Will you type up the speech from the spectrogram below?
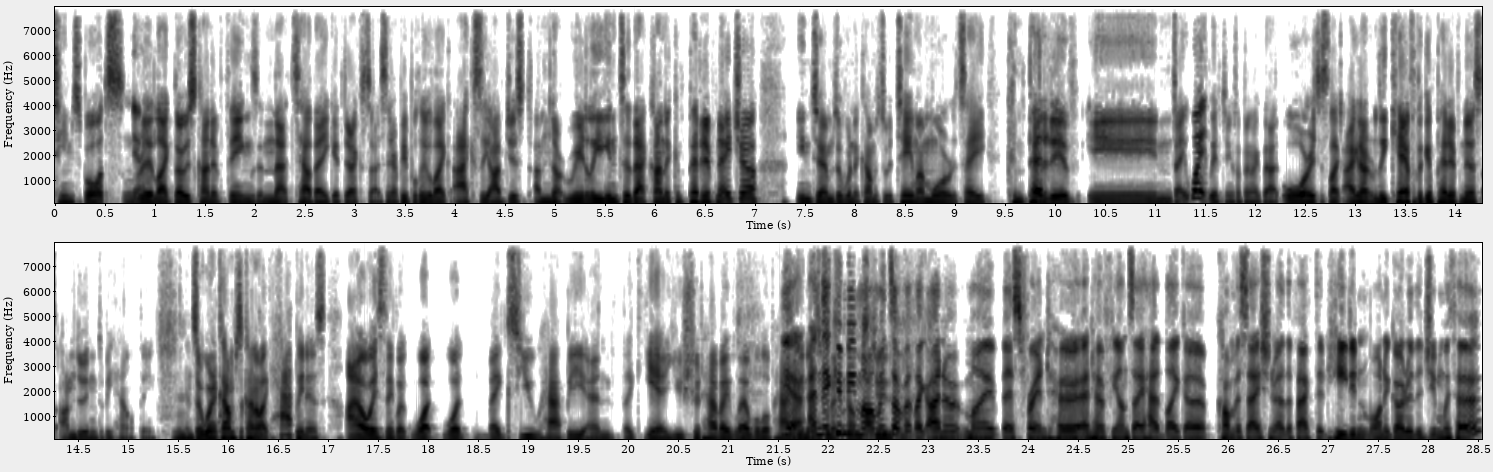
team sports, Yeah. really like those kind of things, and that's how they get their exercise. And there are people who like actually, I'm just I'm not really into that kind of competitive nature in terms of when it comes to a team. I'm more say competitive in say weightlifting, something like that, or it's just like I don't really care for the competitiveness. I'm doing it to be healthy. Hmm. And so when it comes to kind of like happiness, I always think like what what makes you happy, and like yeah, you should have a level of happiness. Yeah, and there can be comes to- moments of it. Like I know my best friend, her and her fiance had like a conversation about the fact that he didn't want to go to the gym with her,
